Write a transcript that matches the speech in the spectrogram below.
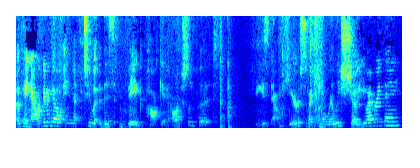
Okay, now we're gonna go into this big pocket. I'll actually put these down here so I can really show you everything.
